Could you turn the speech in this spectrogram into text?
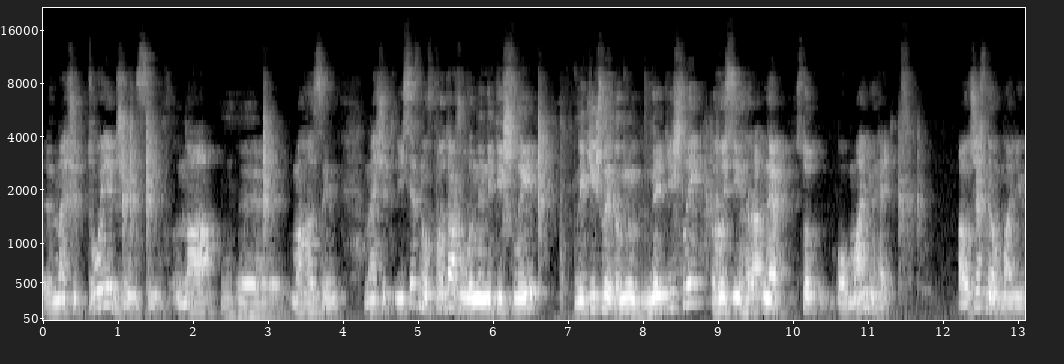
е, значить, троє джинсів на е, магазин. Значить, звісно, в продажу вони не пішли, Не дійшли до м, не дійшли, розігра... Не, стоп, обманюю геть. Але зараз не обманюю.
